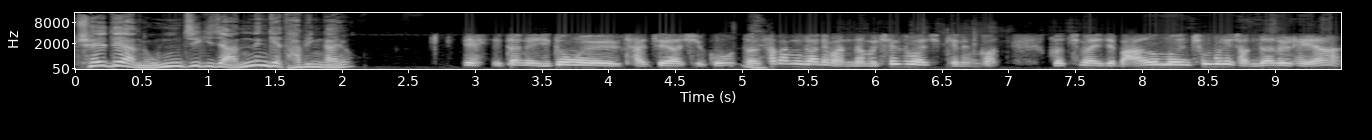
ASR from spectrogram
최대한 움직이지 않는 게 답인가요? 예, 일단은 이동을 자제하시고 또 네. 사람 간의 만남을 최소화시키는 것. 그렇지만 이제 마음은 충분히 전달을 해야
